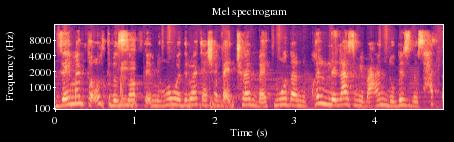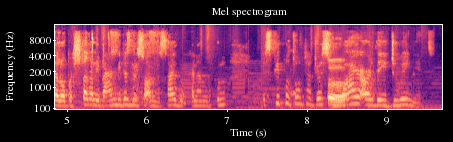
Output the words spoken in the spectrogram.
زي ما أنت قلت بالظبط ان هو دلوقتي عشان بقت ترند بقت موضه انه كل لازم يبقى عنده بزنس حتى لو بشتغل يبقى عندي بزنس اون ذا سايد والكلام ده كله. بس people don't address آه. why are they doing it.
